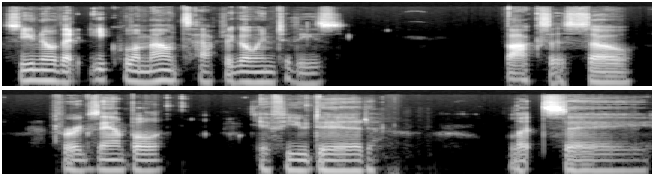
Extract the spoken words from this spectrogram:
So you know that equal amounts have to go into these boxes. So, for example, if you did, let's say,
